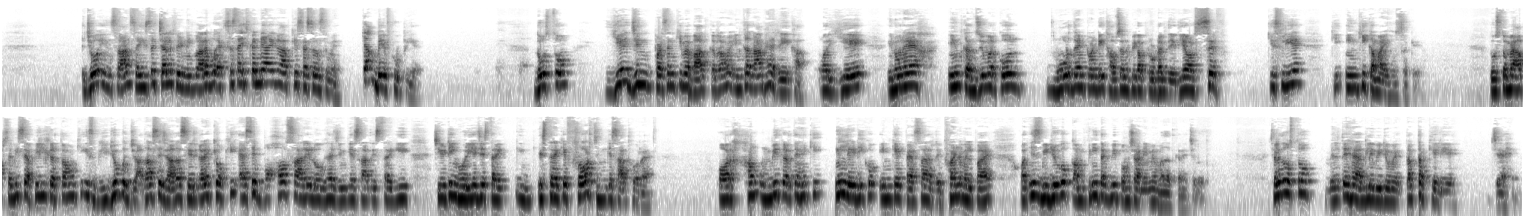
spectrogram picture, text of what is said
जो इंसान सही से चल फिर नहीं पा रहा है वो एक्सरसाइज करने आएगा आपके सेशंस में। क्या बेवकूफ़ी है? दोस्तों, ये जिन पर्सन की मैं बात कर रहा हूँ, इनका नाम है रेखा और ये इन्होंने इन कंज्यूमर को मोर देन ट्वेंटी थाउज़ेंड रुपए का प्रोडक्ट दे दिया और सिर्फ़ किस लिए? कि इनकी कमाई हो सके। दोस्तों, मैं आप सभी से अपील करता हूँ कि इस वीडियो को ज़्यादा से ज़्यादा शेयर करें, क्योंकि ऐसे बहुत सारे लोग हैं जिनके साथ इस तरह की चीटिंग हो रही है, जिस तरह इस तरह के फ्रॉड जिनके साथ हो रहा है। और हम उम्मीद करते हैं कि इन लेडी को इनके पैसा रिफंड मिल पाए और इस वीडियो को कंपनी तक भी पहुँचाने में मदद करें। चलो चलो दोस्तों, मिलते हैं अगली वीडियो में। तब तक के लिए जय हिंद।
